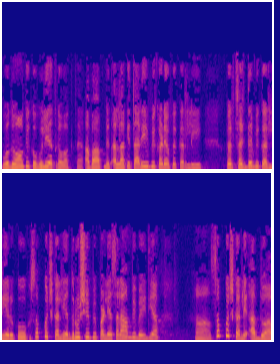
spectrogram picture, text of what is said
وہ دعاؤں کی قبولیت کا وقت ہے۔ اب آپ نے اللہ کی تعریف بھی کھڑے ہو کے کر لی، پھر سجدے بھی کر لیے رکو سب کچھ کر لیا دروشی بھی پڑھ لیا، سلام بھی بھیج دیا۔ ہاں سب کچھ کر لیا۔ اب دعا،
